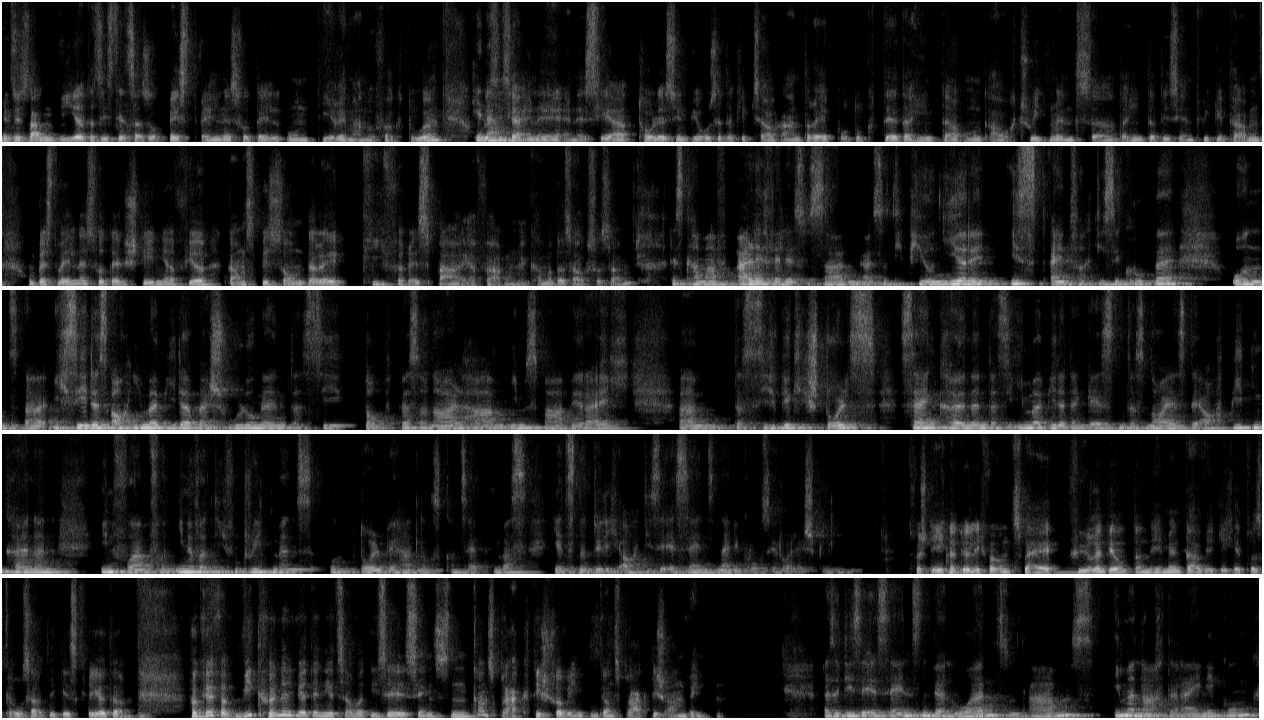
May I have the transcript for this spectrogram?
Wenn Sie sagen wir, das ist jetzt also Best Wellness Hotel und Ihre Manufaktur. Genau. Und das ist ja eine, eine sehr tolle Symbiose. Da gibt es ja auch andere Produkte dahinter und auch Treatments äh, dahinter, die Sie entwickelt haben. Und Best Wellness Hotel stehen ja für ganz besondere, tiefere Spa-Erfahrungen. Kann man das auch so sagen? Das kann man auf alle Fälle so sagen. Also die Pioniere ist einfach diese Gruppe. Und äh, ich sehe das auch immer wieder bei Schulungen, dass sie Top-Personal haben im Spa-Bereich, ähm, dass sie wirklich stolz sein können, dass sie immer wieder den Gästen das Neueste auch bieten können in Form von innovativen Treatments und tollen Behandlungskonzepten, was jetzt natürlich auch diese Essenzen eine große Rolle spielen. Jetzt verstehe ich natürlich, warum zwei führende Unternehmen da wirklich etwas Großartiges kreiert haben. Frau Köfer, wie können wir denn jetzt aber diese Essenzen ganz praktisch verwenden, ganz praktisch anwenden? Also diese Essenzen werden morgens und abends immer nach der Reinigung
